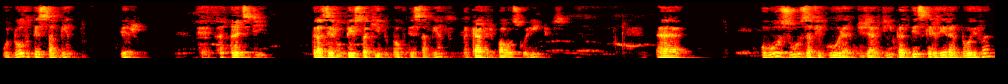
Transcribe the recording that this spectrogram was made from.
O Novo Testamento, veja, é, antes de trazer um texto aqui do Novo Testamento, na carta de Paulo aos Coríntios, é, o uso usa a figura de jardim para descrever a noiva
